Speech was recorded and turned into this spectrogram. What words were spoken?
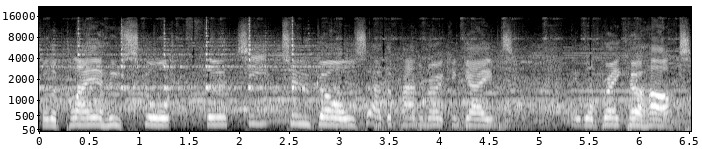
for the player who scored 32 goals at the Pan American Games. It will break her heart.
